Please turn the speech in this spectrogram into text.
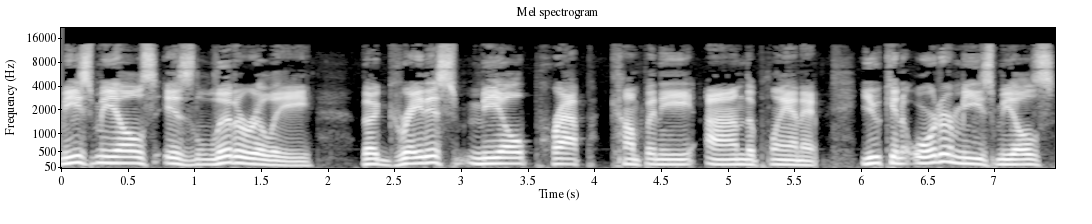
Meez Meals is literally the greatest meal prep company on the planet. You can order Meez Meals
